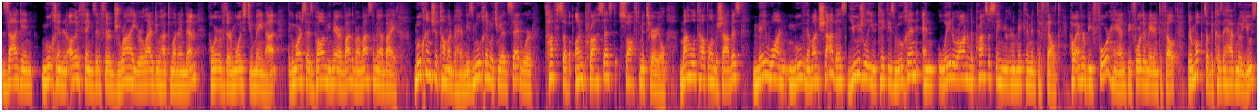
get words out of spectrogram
zagin, muchin, and other things that if they're dry, you're allowed to do hatmana in them. However, if they're moist, you may not. The Gemara says, Muchin shetaman behen. These muchin, which we had said were tufts of unprocessed soft material. Mahul taltalam b'Shabbos. May one move them on Shabbos? Usually, you take these muchin, and later on in the processing, you're going to make them into felt. However, beforehand, before they're made into felt, they're muktzah because they have no use,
